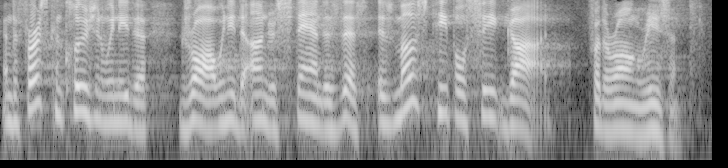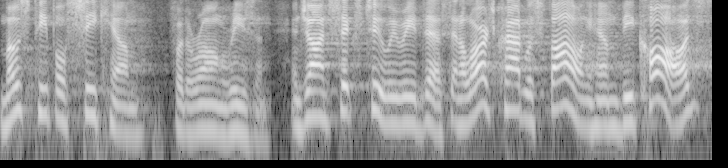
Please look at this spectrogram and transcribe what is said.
And the first conclusion we need to draw, we need to understand is this is most people seek God for the wrong reason. Most people seek him for the wrong reason. In John 6 2, we read this, and a large crowd was following him because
